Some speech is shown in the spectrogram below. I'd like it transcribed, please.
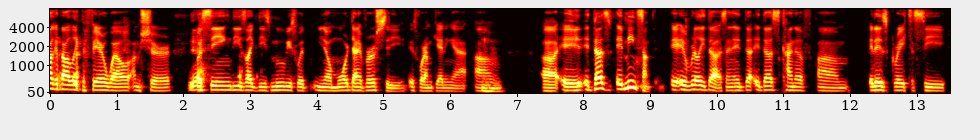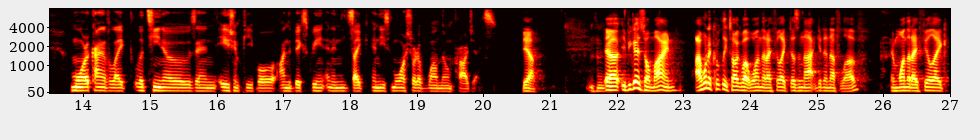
talk about like the farewell. I'm sure, Yeah. but seeing these like these movies with you know more diversity is what I'm getting at. Mm-hmm. Um, uh, it, it does it means something. It, it really does, and it it does kind of um, it is great to see more kind of like Latinos and Asian people on the big screen, and in these like in these more sort of well known projects. Yeah. Mhm. Uh, if you guys don't mind, I want to quickly talk about one that I feel like does not get enough love, and one that I feel like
